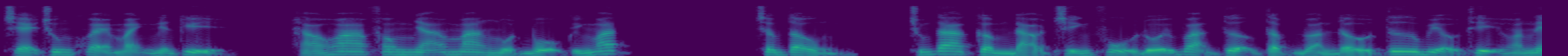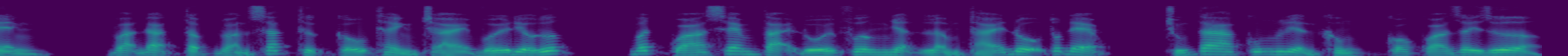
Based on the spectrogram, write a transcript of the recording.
trẻ trung khỏe mạnh niên kỷ, hào hoa phong nhã mang một bộ kính mắt. trầm Tổng, chúng ta cầm đảo chính phủ đối vạn tượng tập đoàn đầu tư biểu thị hoan nghênh, vạn đạt tập đoàn sắc thực cấu thành trái với điều ước, bất quá xem tại đối phương nhận lầm thái độ tốt đẹp, chúng ta cũng liền không có quá dây dưa.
